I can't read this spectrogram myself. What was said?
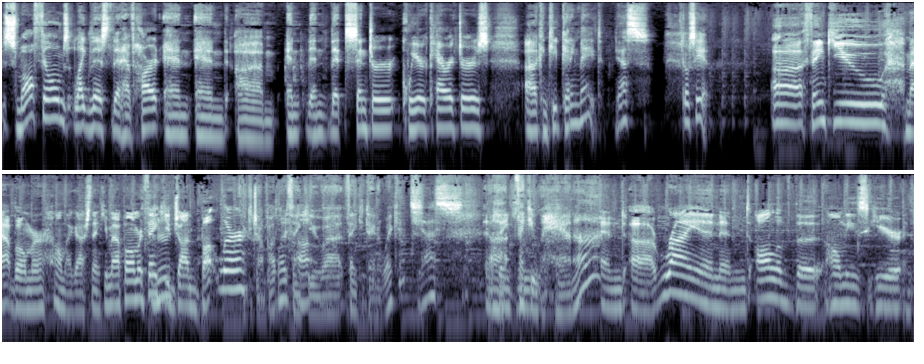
small films like this that have heart and and um and and that center queer characters uh, can keep getting made. Yes. Go see it. Uh, thank you, Matt Bomer. Oh my gosh, thank you, Matt Bomer. Thank Mm-hmm. you, John Butler. Thank you, John Butler, thank you, uh, thank you, Dana Wickett. Yes. And Uh, thank, thank you, you, Hannah. and uh, Ryan and all of the homies here. And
